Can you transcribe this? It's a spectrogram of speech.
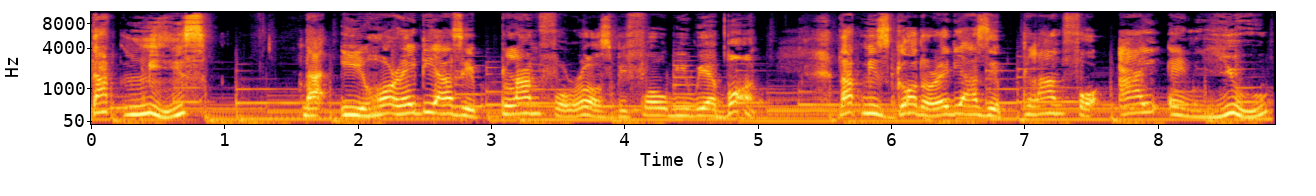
that means that He already has a plan for us before we were born. That means God already has a plan for I and you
